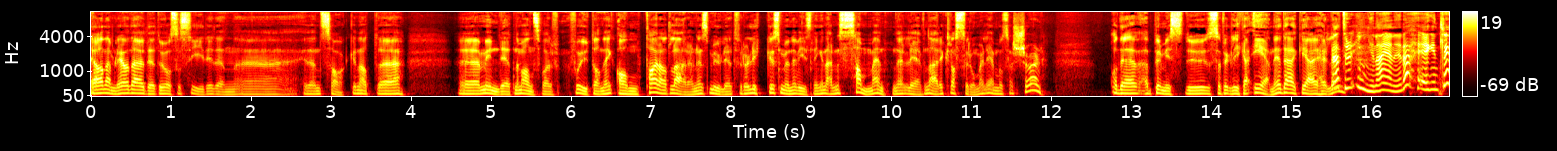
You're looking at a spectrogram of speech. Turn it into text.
Ja, nemlig. Og det er jo det du også sier i den, uh, i den saken, at uh, Myndighetene med ansvar for utdanning antar at lærernes mulighet for å lykkes med undervisningen er den samme enten elevene er i klasserommet eller hjemme hos seg sjøl. Og det er et premiss du selvfølgelig ikke er enig i. Det er ikke jeg heller. Jeg tror ingen er enig i det, egentlig.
